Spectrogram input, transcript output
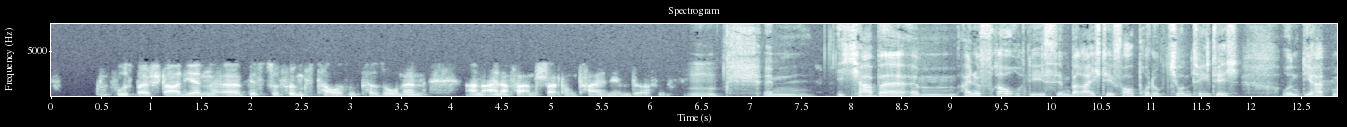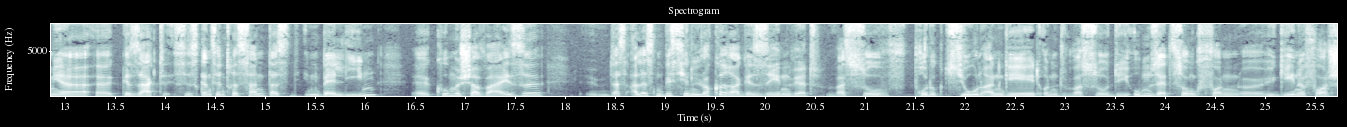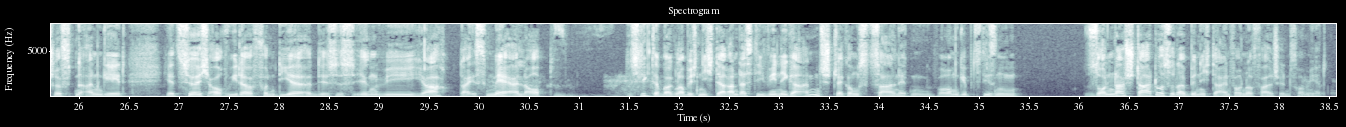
Fußballstadien, äh, bis zu 5000 Personen an einer Veranstaltung teilnehmen dürfen. Mhm. Ähm ich habe ähm, eine Frau, die ist im Bereich TV-Produktion tätig und die hat mir äh, gesagt, es ist ganz interessant, dass in Berlin äh, komischerweise das alles ein bisschen lockerer gesehen wird, was so Produktion angeht und was so die Umsetzung von äh, Hygienevorschriften angeht. Jetzt höre ich auch wieder von dir, das ist irgendwie, ja, da ist mehr erlaubt. Das liegt aber, glaube ich, nicht daran, dass die weniger Ansteckungszahlen hätten. Warum gibt es diesen Sonderstatus oder bin ich da einfach nur falsch informiert?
